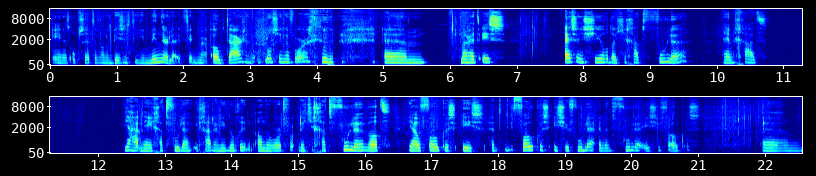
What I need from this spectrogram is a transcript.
in het opzetten van een business die je minder leuk vindt, maar ook daar zijn oplossingen voor. Ehm, maar het is essentieel dat je gaat voelen en gaat ja, nee, gaat voelen. Ik ga er niet nog een ander woord voor. Dat je gaat voelen wat jouw focus is. Het focus is je voelen en het voelen is je focus. Ehm,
